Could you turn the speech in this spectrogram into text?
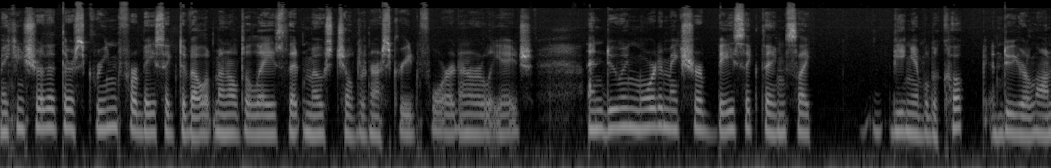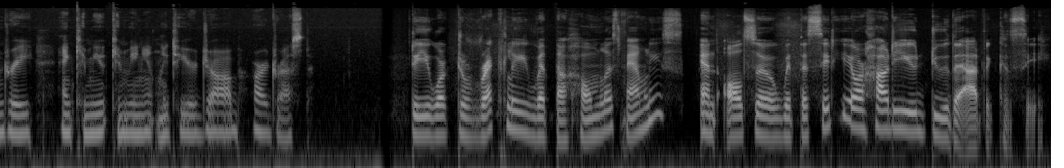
making sure that they're screened for basic developmental delays that most children are screened for at an early age, and doing more to make sure basic things like being able to cook and do your laundry and commute conveniently to your job are addressed. Do you work directly with the homeless families and also with the city, or how do you do the advocacy?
